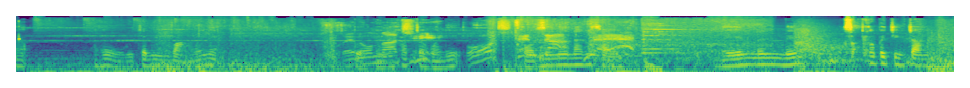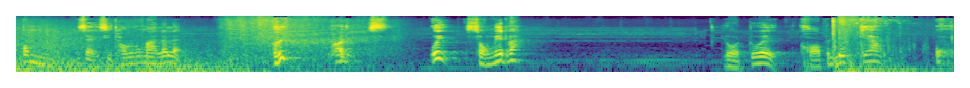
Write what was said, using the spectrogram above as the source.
อะ โอ้โห จะมีหวังแล้วเนี่ย เปิดนะครับจังหวะนี้ขอเน้นนะพี่ใส่เน้นเน้นเน้นส่เข้าไปจริงจังป้มแสงสีทองลงมาแล้วแหละ เฮ้ยอุ้ยสองเม็ดวะโหลดด้วยขอเป็นลูกแก้ว โอ้โห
